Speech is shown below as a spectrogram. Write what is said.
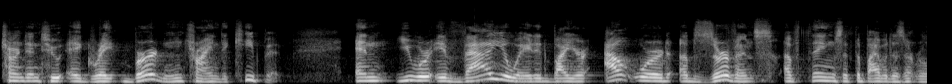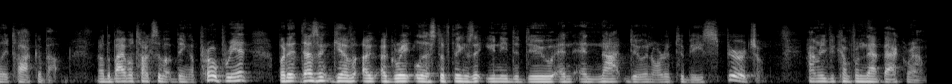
turned into a great burden trying to keep it. And you were evaluated by your outward observance of things that the Bible doesn't really talk about. Now, the Bible talks about being appropriate, but it doesn't give a, a, great list of things that you need to do and, and not do in order to be spiritual. How many of you come from that background?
